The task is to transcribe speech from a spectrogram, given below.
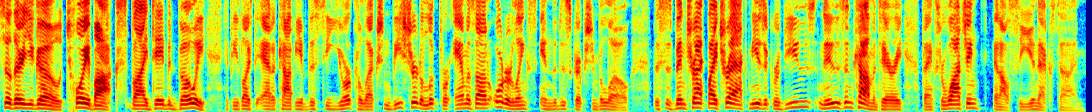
So there you go, Toy Box by David Bowie. If you'd like to add a copy of this to your collection, be sure to look for Amazon order links in the description below. This has been Track by Track, music reviews, news, and commentary. Thanks for watching, and I'll see you next time.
